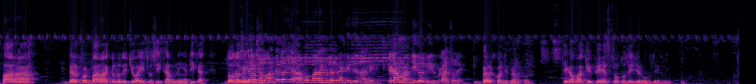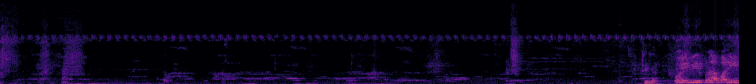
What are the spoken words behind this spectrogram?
12 ਬਿਲਕੁਲ 12 ਕਿਲੋ ਦੀ ਚੁਆਈ ਤੁਸੀਂ ਕਰਨੀ ਆ ਠੀਕ ਆ? ਦੁੱਧ ਵੀ ਇਹਨਾਂ ਨੂੰ- 14 ਕਿਲੋ ਹੀ ਆਪਾਂ 12 ਕਿਲੋ ਗਰੰਟੀ ਦੇ ਦਾਂਗੇ। ਜਿਹੜਾ ਮਰਜ਼ੀ ਕੋਈ ਵੀਰ ਭਰਾ ਚੋਲੇ। ਬਿਲਕੁਲ ਜੀ ਬਿਲਕੁਲ। ਠੀਕ ਆ ਬਾਕੀ ਫੇਸ ਤੋਂ ਤੁਸੀਂ ਜ਼ਰੂਰ ਦੇਖ ਲਓ। ਠੀਕ ਆ? ਕੋਈ ਵੀਰ ਭਰਾ ਭਾਜੀ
